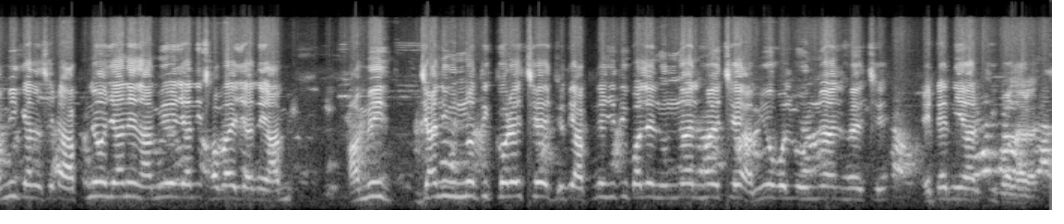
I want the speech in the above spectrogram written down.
আমি কেন, সেটা আপনিও জানেন, আমিও জানি, সবাই জানে। আমি আমি জানি উন্নতি করেছে, যদি আপনি যদি বলেন উন্নয়ন হয়েছে, আমিও বলব উন্নয়ন হয়েছে। এটা নিয়ে আর কি বলার আছে?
